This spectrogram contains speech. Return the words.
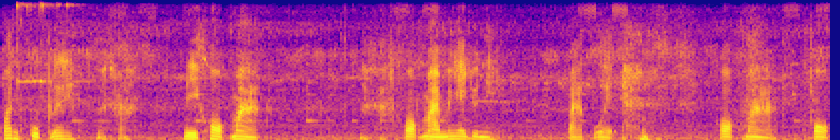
ควันกรุบเลยนะคะนี่ขอกมากนะคะขอกมาไม่ใช่อยู่นี่ปลากล้วยขอกมาขอก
